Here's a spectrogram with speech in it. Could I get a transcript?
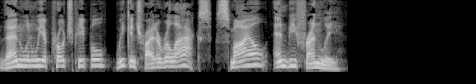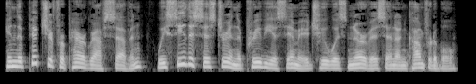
Then, when we approach people, we can try to relax, smile, and be friendly. In the picture for paragraph 7, we see the sister in the previous image who was nervous and uncomfortable,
